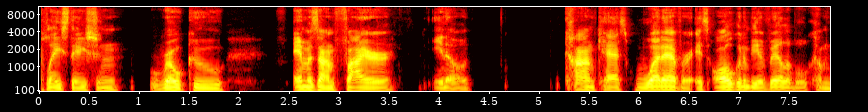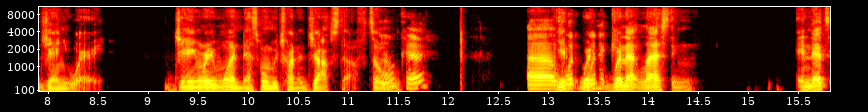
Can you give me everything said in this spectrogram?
PlayStation, Roku, Amazon Fire, you know, Comcast, whatever. It's all going to be available come January. January 1, that's when we're trying to drop stuff. So okay. Uh, yeah, what, we're, it, we're not lasting. And that's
